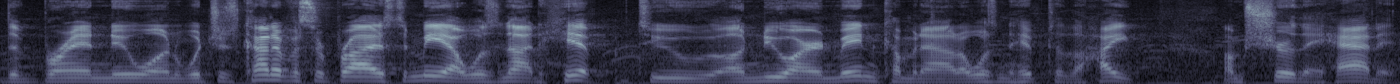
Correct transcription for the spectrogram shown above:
the brand new one, which is kind of a surprise to me. I was not hip to a new Iron Maiden coming out. I wasn't hip to the hype. I'm sure they had it.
